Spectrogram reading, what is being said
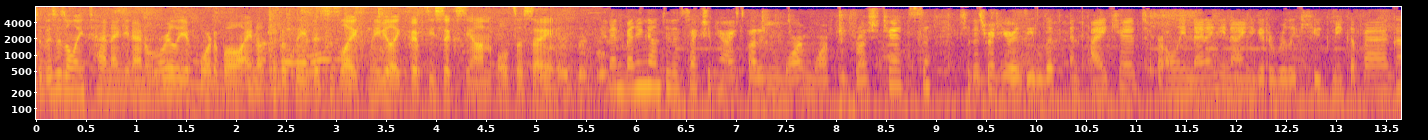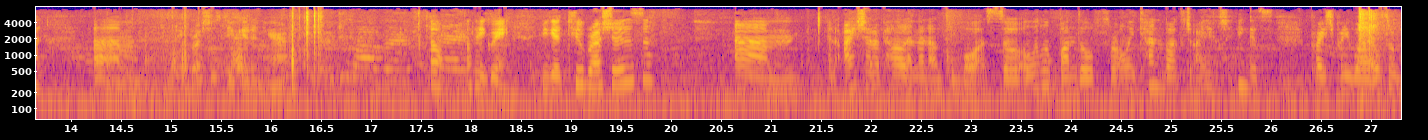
So this is only $10.99, really affordable. I know typically this is like maybe like 50, 60 on Ulta site. And then bending down to this section here, I spotted more and more of the brush kits. So this right here is the lip and eye kit. For only $9.99, you get a really cute makeup bag. Um, how many brushes do you get in here? Oh, okay, great. You get two brushes, um, an eyeshadow palette, and then a gloss. So a little bundle for only 10 bucks. I actually think it's priced pretty well. I also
